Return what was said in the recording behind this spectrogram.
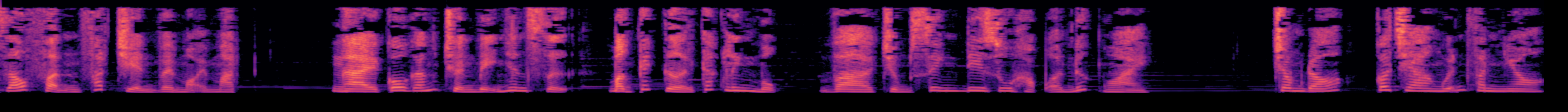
giáo phận phát triển về mọi mặt. Ngài cố gắng chuẩn bị nhân sự bằng cách gửi các linh mục và trùng sinh đi du học ở nước ngoài. Trong đó có cha Nguyễn Văn Nho.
